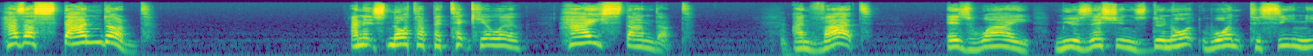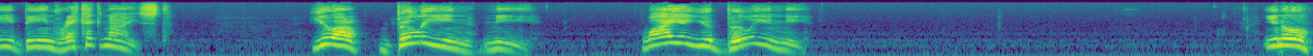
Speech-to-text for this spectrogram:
has a standard and it's not a particular high standard. And that is why musicians do not want to see me being recognized. You are bullying me. Why are you bullying me? You know,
